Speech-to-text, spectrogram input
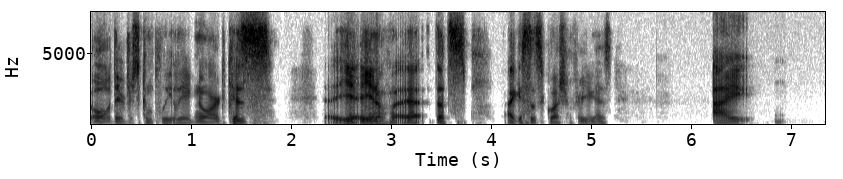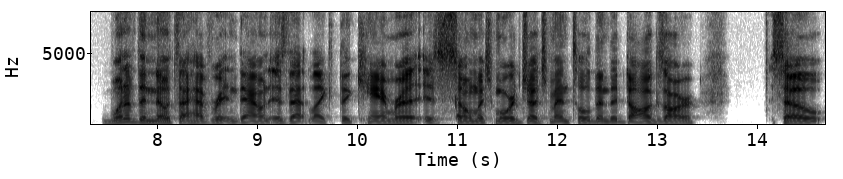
oh, they're just completely ignored. Because, uh, yeah, you know, uh, that's, I guess that's a question for you guys. I one of the notes I have written down is that like the camera is so much more judgmental than the dogs are. So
